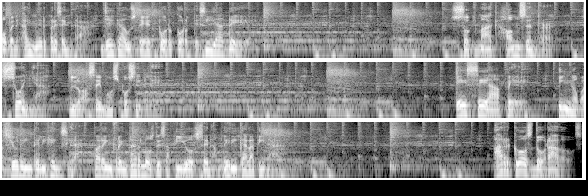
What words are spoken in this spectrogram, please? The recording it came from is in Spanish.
Oppenheimer presenta. Llega a usted por cortesía de Sodimac Home Center. Sueña, lo hacemos posible. SAP. Innovación e inteligencia para enfrentar los desafíos en América Latina. Arcos Dorados.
